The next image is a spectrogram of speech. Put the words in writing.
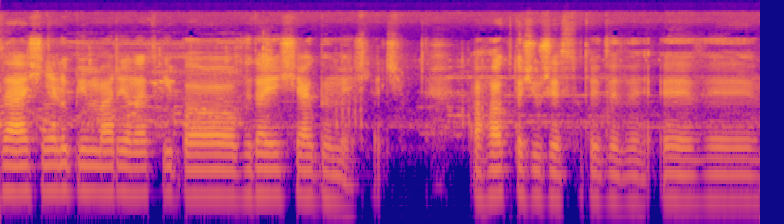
zaś nie lubi marionetki, bo wydaje się jakby myśleć. Oho, ktoś już jest tutaj wy... wy, e, wy...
